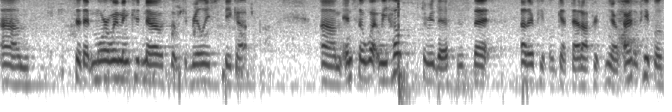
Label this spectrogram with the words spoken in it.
um, so that more women could know, so we could really speak up. Um, and so what we hope through this is that other people get that opportunity, you know, other people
